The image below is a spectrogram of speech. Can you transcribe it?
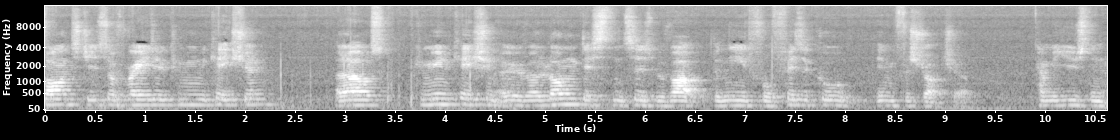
Advantages of radio communication allows communication over long distances without the need for physical infrastructure. Can be used in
